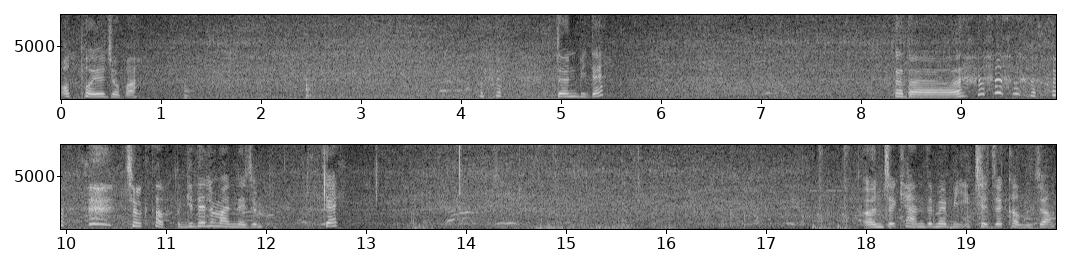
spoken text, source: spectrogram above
Ot poyocoba. Dön bir de. Tada. Çok tatlı. Gidelim anneciğim. Gel. Önce kendime bir içecek alacağım.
